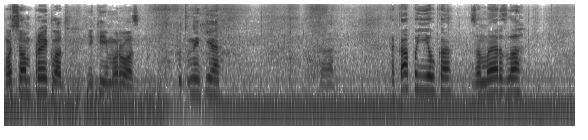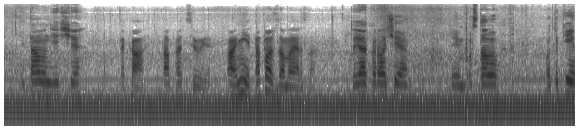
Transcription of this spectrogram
Ось вам приклад, який мороз. Тут в них є е, така поїлка, замерзла. І там є ще така, та працює. А, ні, та теж замерзла. То я, коротше, їм поставив отакі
